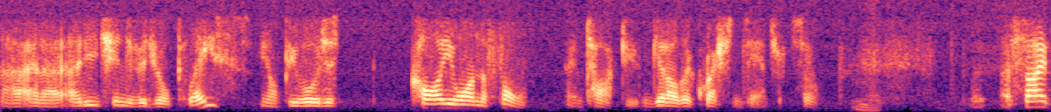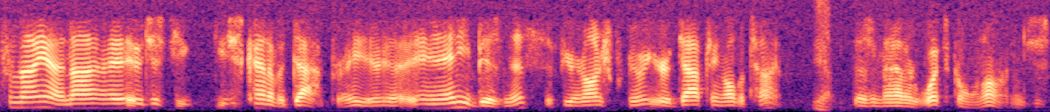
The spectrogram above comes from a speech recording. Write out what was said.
uh, at, a, at each individual place. You know, people would just call you on the phone and talk to you and get all their questions answered. So aside from that, yeah, and I, it just you, you just kind of adapt, right? In any business, if you're an entrepreneur, you're adapting all the time. Yeah. Doesn't matter what's going on. It's just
